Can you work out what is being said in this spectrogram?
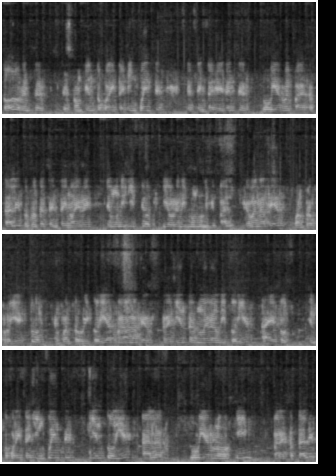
todos los entes, son 145 entes, 76 entes gobierno y paraestatales, son 79 de municipios y organismos municipales. Se van a hacer, en cuanto a proyectos, en cuanto a auditorías, se van a hacer 309 auditorías a esos 145 entes, 110 a los gobiernos y paraestatales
